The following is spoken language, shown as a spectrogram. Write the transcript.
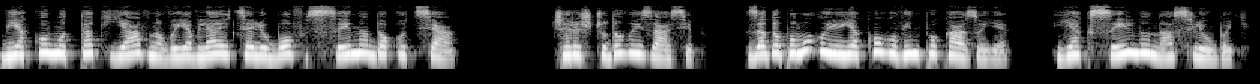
в якому так явно виявляється любов сина до Отця, через чудовий засіб, за допомогою якого він показує, як сильно нас любить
